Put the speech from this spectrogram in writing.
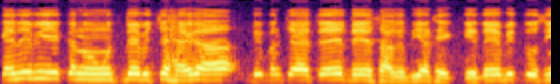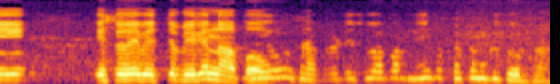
ਕਹਿੰਦੇ ਵੀ ਇਹ ਕਾਨੂੰਨ ਦੇ ਵਿੱਚ ਹੈਗਾ ਵੀ ਪੰਚਾਇਤ ਇਹ ਦੇ ਸਕਦੀ ਆ ਠੇਕੇ ਤੇ ਵੀ ਤੁਸੀਂ ਇਸ ਦੇ ਵਿੱਚ ਵਿਘਨ ਨਾ ਪਾਓ। ਉਹ ਸੈਪਰੇਟ ਇਸ਼ੂ ਆ ਪਰ ਨਹੀਂ ਪੱਥਰ ਤਾਂ ਨਹੀਂ ਕੋਈ ਤੋੜ ਸਕਦਾ?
